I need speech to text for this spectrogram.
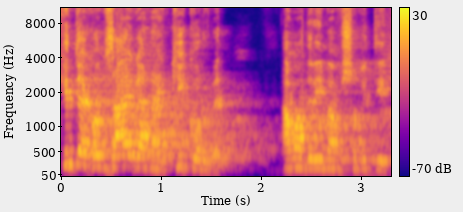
কিন্তু এখন জায়গা নাই, কি করবেন? আমাদের ইমাম সমিতির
